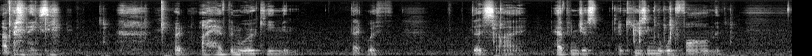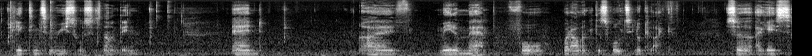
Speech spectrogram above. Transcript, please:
I've been lazy. But I have been working and that with this I have been just like using the wood farm and collecting some resources now and then. And I've made a map for what I want this world to look like. So I guess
